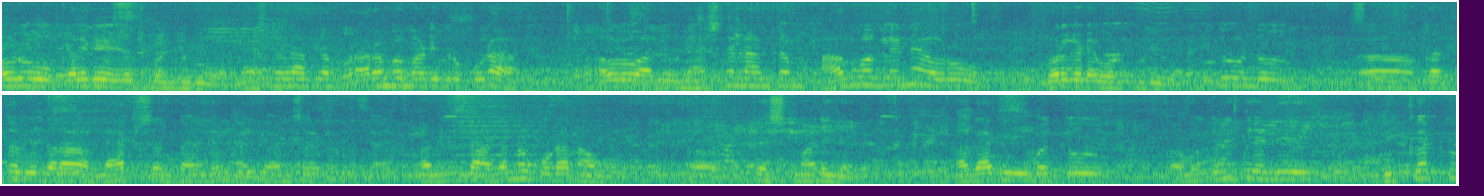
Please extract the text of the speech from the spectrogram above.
ಅವರು ಕೆಳಗೆ ಇಳಿದು ಬಂದ್ಬಿಟ್ಟಿದ್ದಾರೆ. ನ್ಯಾಷನಲ್ ಆ್ಯಂಥಮ್ ಪ್ರಾರಂಭ ಮಾಡಿದರೂ ಕೂಡ ಅವರು ಅದು ನ್ಯಾಷನಲ್ ಆ್ಯಂಥಮ್ ಆಗುವಾಗಲೇ ಅವರು ಹೊರಗಡೆ ಹೊರಟ್ಬಿಟ್ಟಿದ್ದಾರೆ. ಇದು ಒಂದು ಆ, ಕರ್ತವ್ಯದ ಲ್ಯಾಬ್ಸ್ ಅಂತ ಹೇಳಿ ಅನಿಸುತ್ತೆ. ಅದರಿಂದ ಅದನ್ನು ಕೂಡ ನಾವು ಟೆಸ್ಟ್ ಮಾಡಿದ್ದೇವೆ. ಹಾಗಾಗಿ ಇವತ್ತು ಒಂದು ರೀತಿಯಲ್ಲಿ ಬಿಕ್ಕಟ್ಟು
